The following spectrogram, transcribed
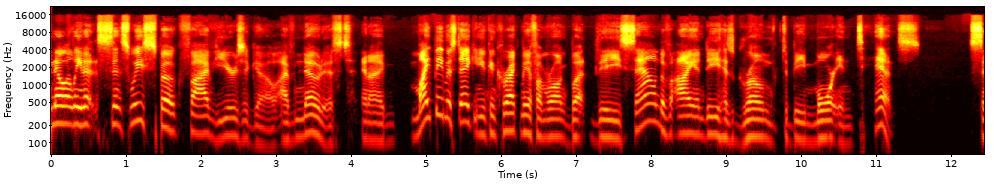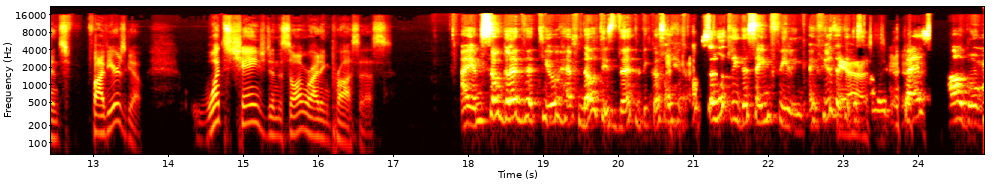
You know, Alina, since we spoke five years ago, I've noticed, and I might be mistaken, you can correct me if I'm wrong, but the sound of IND has grown to be more intense since five years ago. What's changed in the songwriting process? I am so glad that you have noticed that because I have absolutely the same feeling. I feel that yes. it is our best album.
